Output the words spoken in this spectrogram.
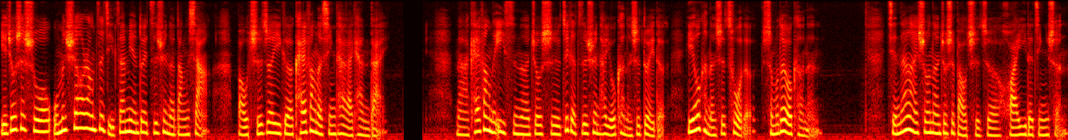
也就是说，我们需要让自己在面对资讯的当下，保持着一个开放的心态来看待。那开放的意思呢，就是这个资讯它有可能是对的，也有可能是错的，什么都有可能。简单来说呢，就是保持着怀疑的精神。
